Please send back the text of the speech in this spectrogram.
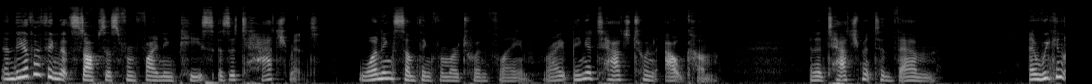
And the other thing that stops us from finding peace is attachment, wanting something from our twin flame, right? Being attached to an outcome, an attachment to them, and we can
